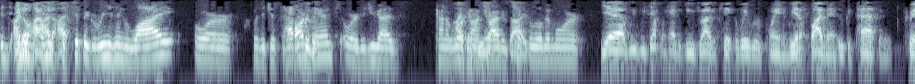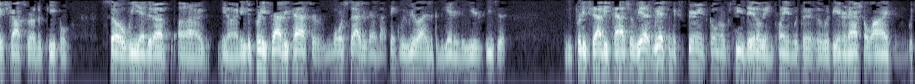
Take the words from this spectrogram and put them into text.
Any, I know. any I, specific I, reason why or was it just happenstance, or did you guys kind of work on drive and kick a little bit more? Yeah, we, we definitely had to do drive and kick the way we were playing, and we had a five man who could pass and create shots for other people. So we ended up, uh, you know, and he's a pretty savvy passer, more savvy than I think we realized at the beginning of the year. He's a he's a pretty savvy passer. We had we had some experience going overseas to Italy and playing with the with the international lines, which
